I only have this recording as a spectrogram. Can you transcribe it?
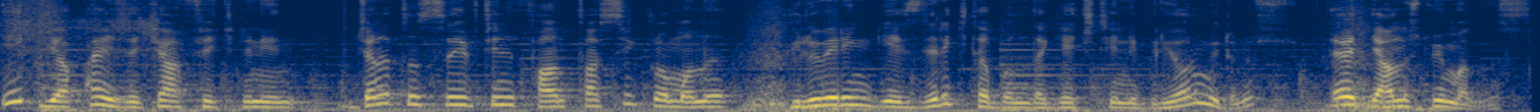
İlk yapay zeka fikrinin Jonathan Swift'in fantastik romanı Gulliver'in Gezileri kitabında geçtiğini biliyor muydunuz? Evet yanlış duymadınız.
